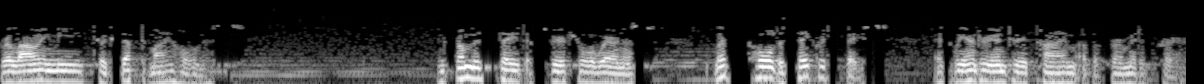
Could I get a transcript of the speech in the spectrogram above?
for allowing me to accept my wholeness. And from this state of spiritual awareness, let's hold a sacred space as we enter into a time of affirmative prayer.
